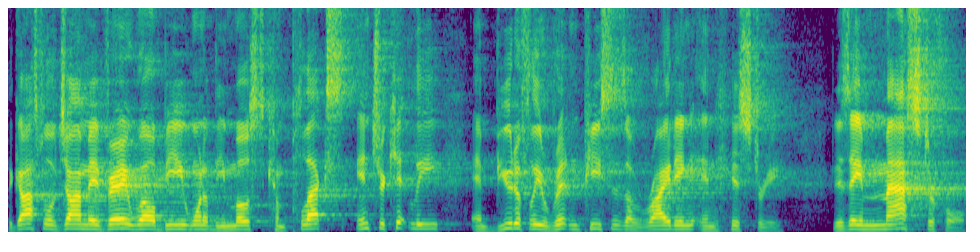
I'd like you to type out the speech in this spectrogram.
The Gospel of John may very well be one of the most complex, intricately, and beautifully written pieces of writing in history. It is a masterful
